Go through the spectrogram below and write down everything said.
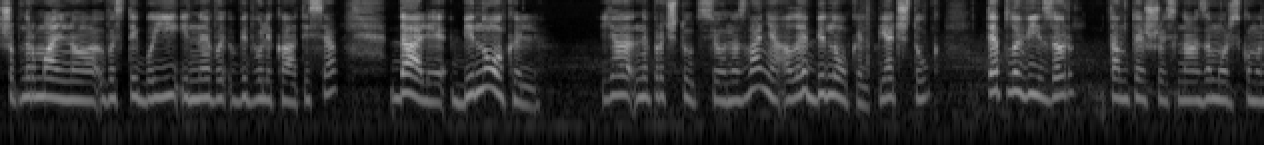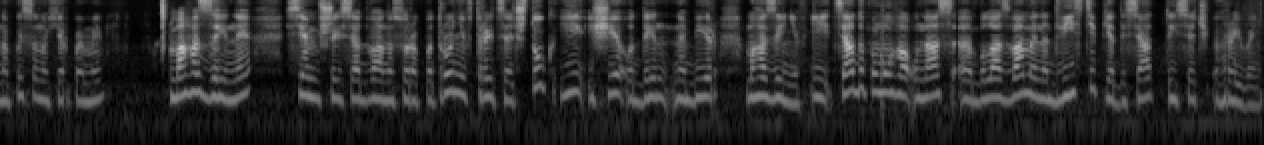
щоб нормально вести бої і не відволікатися. Далі бінокль. Я не прочту цього названня, але бінокль 5 штук, тепловізор, там теж щось на заморському написано, хер пойми. Магазини 7,62 на 40 патронів, 30 штук, і ще один набір магазинів. І ця допомога у нас е, була з вами на 250 тисяч гривень.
